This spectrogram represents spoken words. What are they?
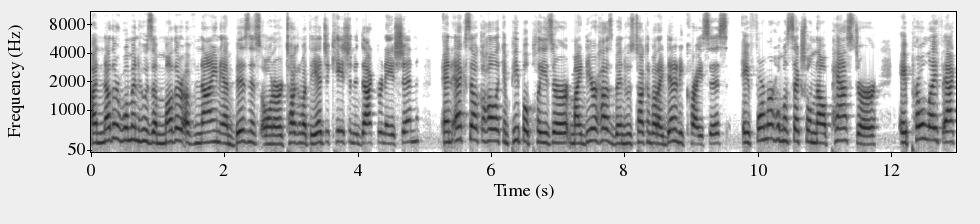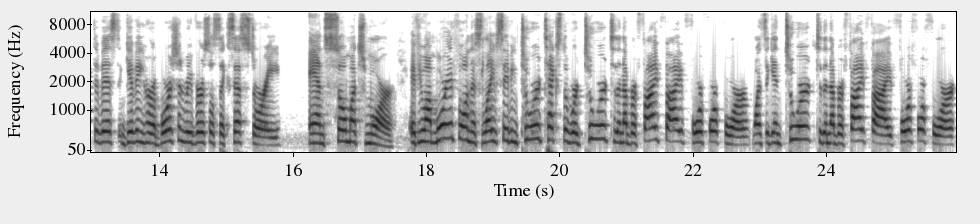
Another woman who's a mother of nine and business owner talking about the education indoctrination an ex alcoholic and people pleaser, my dear husband, who's talking about identity crisis, a former homosexual, now pastor, a pro life activist giving her abortion reversal success story, and so much more. If you want more info on this life saving tour, text the word tour to the number 55444. Once again, tour to the number 55444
